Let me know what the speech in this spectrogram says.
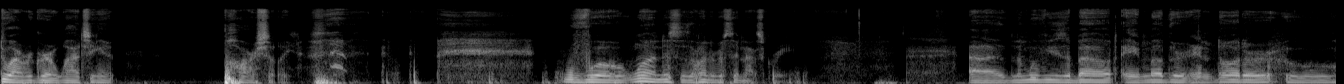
Do I regret watching it? Partially. well, one, this is 100% not Scream. Uh, the movie is about a mother and daughter who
